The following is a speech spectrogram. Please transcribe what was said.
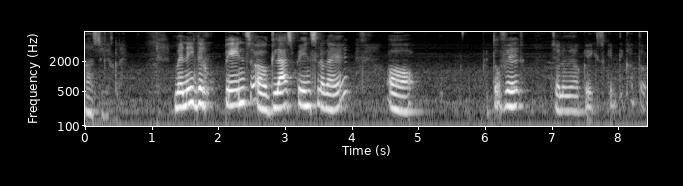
हाँ सही लग रहा है। मैंने इधर पेंस ग्लास पेंस लगाए हैं। तो फिर, चलो मैं आपको एक सेकेंड दिखाता हूँ।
